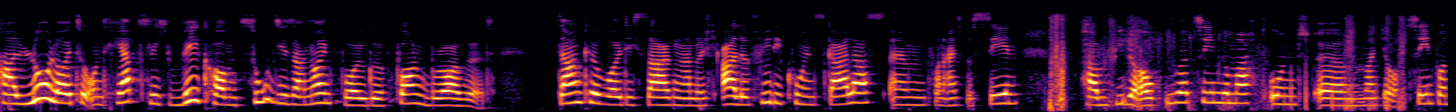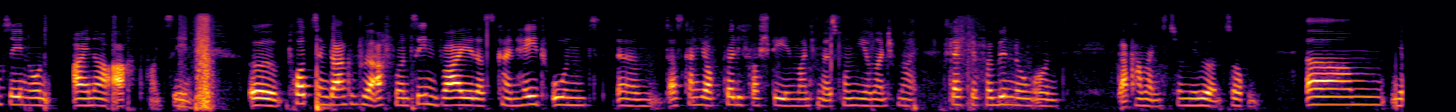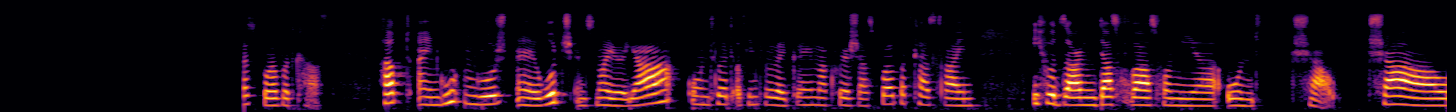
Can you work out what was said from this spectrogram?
Hallo Leute und herzlich willkommen zu dieser neuen Folge von Brawl Danke wollte ich sagen an euch alle für die coolen Skalas ähm, von 1 bis 10. Haben viele auch über 10 gemacht und ähm, manche auch 10 von 10 und einer 8 von 10. Äh, trotzdem danke für 8 von 10, weil das ist kein Hate und ähm, das kann ich auch völlig verstehen. Manchmal ist von mir manchmal schlechte Verbindung und da kann man nichts von mir hören, sorry. Ähm, ja. Das Brawl Podcast. Habt einen guten Rutsch, äh, Rutsch, ins neue Jahr und hört auf jeden Fall bei Gamer Crashers Brawl Podcast rein. Ich würde sagen, das war's von mir und ciao. Ciao.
